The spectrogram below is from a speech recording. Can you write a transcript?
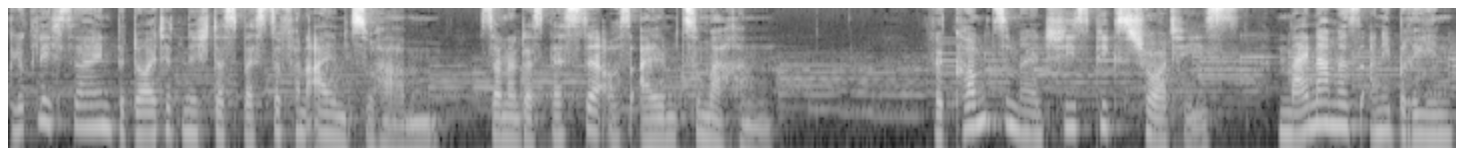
Glücklich sein bedeutet nicht das Beste von allem zu haben, sondern das Beste aus allem zu machen. Willkommen zu meinen Cheese Peaks Shorties. Mein Name ist Annie Brien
